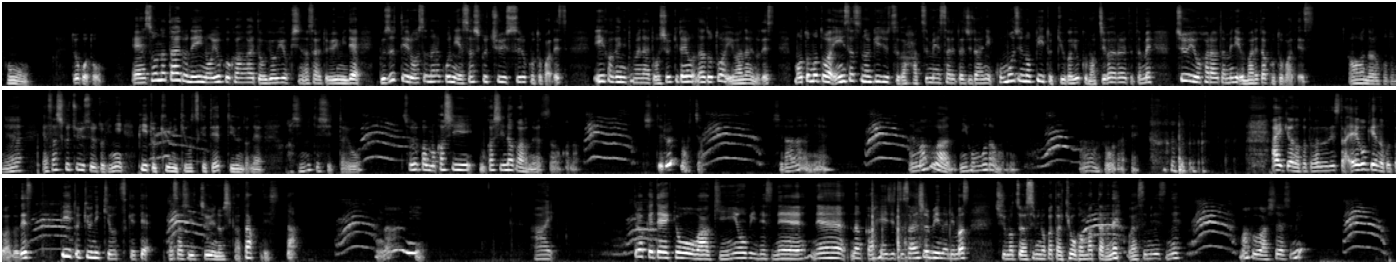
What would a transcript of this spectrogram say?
ほう。どういうこと？えー、そんな態度でいいのをよく考えてお行儀よくしなさいという意味で、ぐずっている幼い子に優しく注意する言葉です。いい加減に止めないとお仕置きだよ、などとは言わないのです。もともとは印刷の技術が発明された時代に小文字の P と Q がよく間違えられたため、注意を払うために生まれた言葉です。ああ、なるほどね。優しく注意するときに P と Q に気をつけてって言うんだね。初めて知ったよ。それか昔、昔ながらのやつなのかな。知ってる？まふちゃん。知らないね。マフは日本語だもんね。うん、そうだね。はい、今日のことわざでした。英語圏のことわざです。P と Q に気をつけて、優しい注意の仕方でした。なにはい。というわけで今日は金曜日ですね。ねなんか平日最終日になります。週末休みの方は今日頑張ったらね、お休みですね。マフは明日休み？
